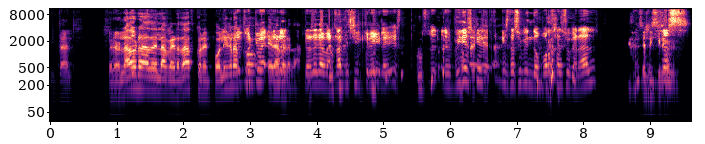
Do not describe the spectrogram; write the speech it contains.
y tal. Pero la hora de la verdad con el polígrafo me- era verdad. No, no, la verdad es increíble. Los vídeos que, que está subiendo Borja en su canal. Es increíble. Dios,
